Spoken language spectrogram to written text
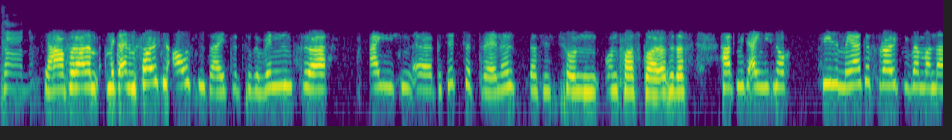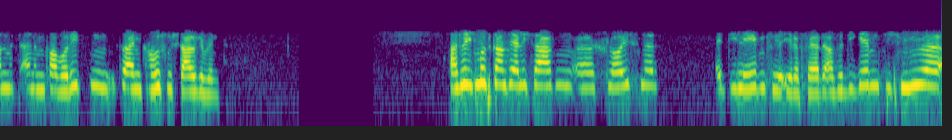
Kahn ja, vor allem mit einem solchen Außenseiter zu gewinnen für eigentlich ein äh, Besitzertrainer. Das ist schon unfassbar. Also das hat mich eigentlich noch viel mehr gefreut, wie wenn man dann mit einem Favoriten zu einem großen Stall gewinnt. Also ich muss ganz ehrlich sagen, äh, Schleusner, äh, die leben für ihre Pferde. Also die geben sich Mühe,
